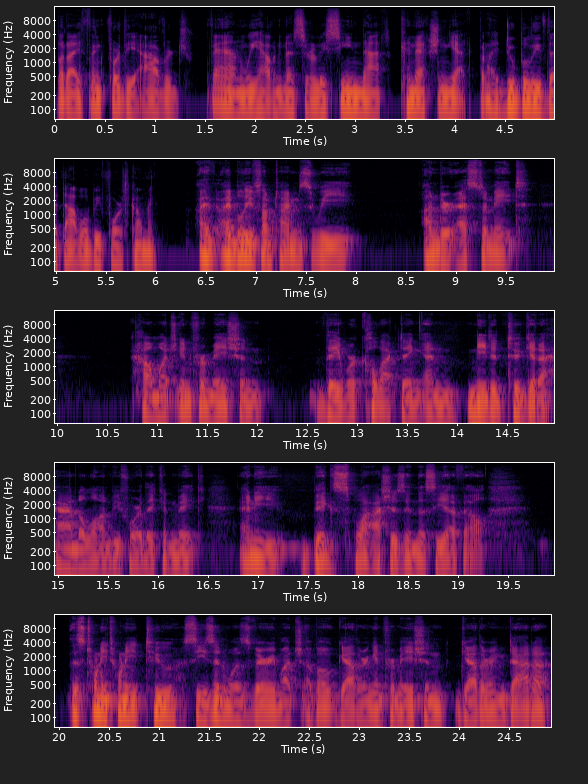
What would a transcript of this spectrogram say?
but I think for the average fan, we haven't necessarily seen that connection yet. But I do believe that that will be forthcoming. I, I believe sometimes we underestimate how much information they were collecting and needed to get a handle on before they could make any big splashes in the CFL this 2022 season was very much about gathering information, gathering data.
